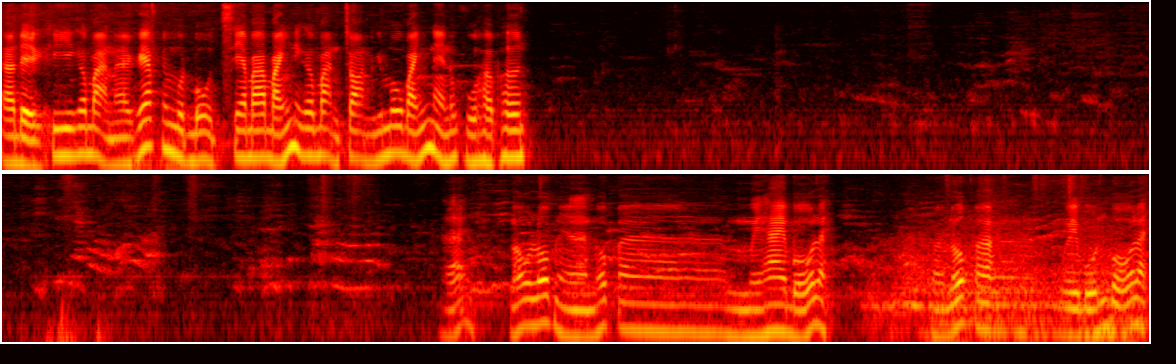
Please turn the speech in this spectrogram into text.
À, để khi các bạn à, ghép với một bộ xe ba bánh thì các bạn chọn cái mẫu bánh này nó phù hợp hơn. Đấy mẫu lốp này là lốp à, uh, 12 bố này và lốp à, uh, 14 bố này.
